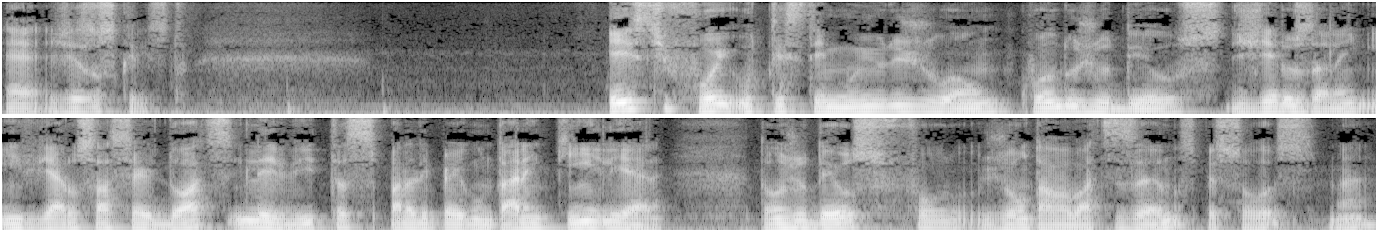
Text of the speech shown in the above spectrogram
é Jesus Cristo. Este foi o testemunho de João quando os judeus de Jerusalém enviaram sacerdotes e levitas para lhe perguntarem quem ele era. Então os judeus, foram, João estava batizando as pessoas, né?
